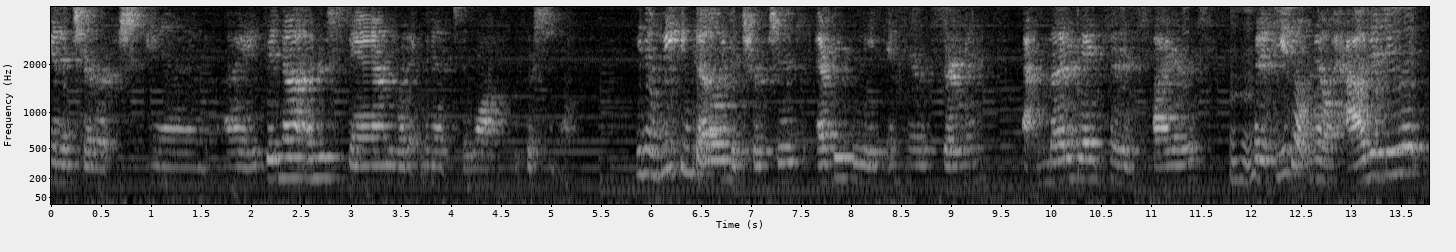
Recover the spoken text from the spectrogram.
in a church, and I did not understand what it meant to walk the Christian walk. You know, we can go into churches every week and hear a sermon that motivates and inspires, mm-hmm. but if you don't know how to do it,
